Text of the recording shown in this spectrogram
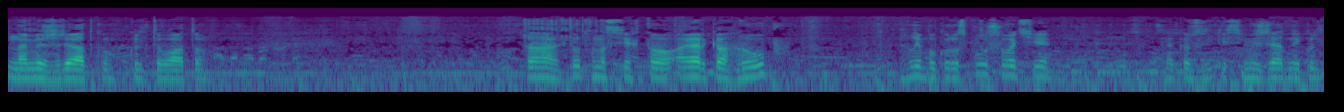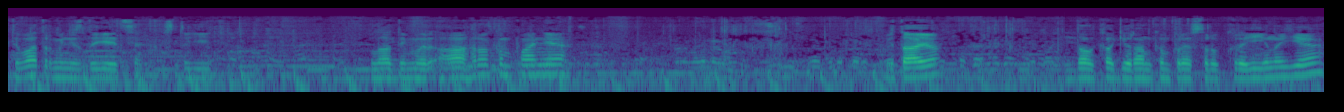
на міжрядку культиватор. Так, тут у нас є хто? АРК Груп, глибоко розпушувачі. Також якийсь міжрядний культиватор, мені здається, стоїть. Владимир Агро компанія. Вітаю. Далка Геран компресор Україна є.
